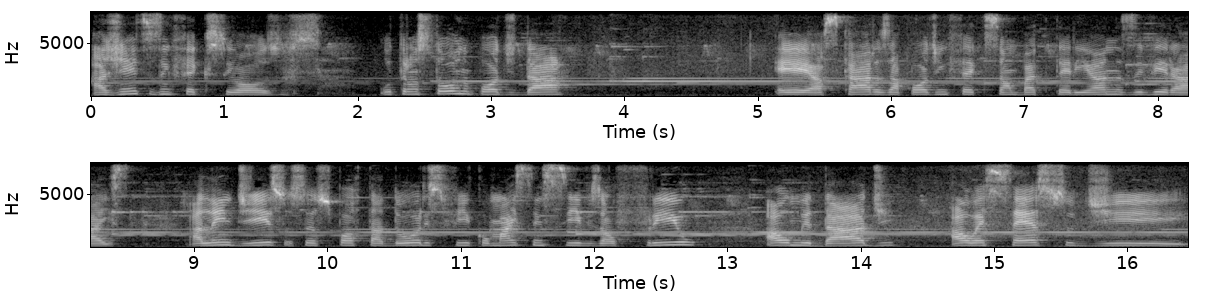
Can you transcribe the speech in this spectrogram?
Agentes infecciosos. O transtorno pode dar é, as caras após infecção bacterianas e virais. Além disso, seus portadores ficam mais sensíveis ao frio, à umidade, ao excesso de,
